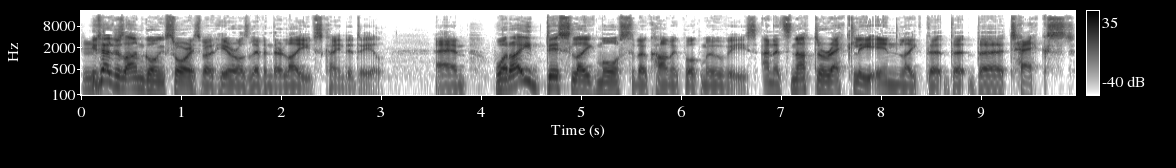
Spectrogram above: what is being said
you tell just ongoing stories about heroes living their lives kind of deal. Um, what I dislike most about comic book movies, and it's not directly in like the, the, the text,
